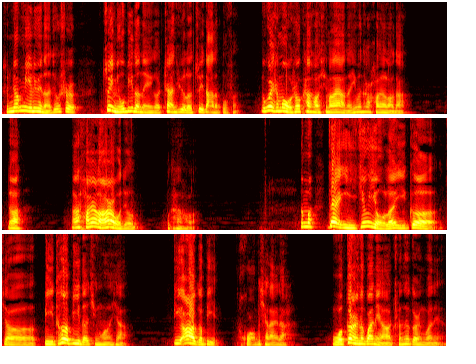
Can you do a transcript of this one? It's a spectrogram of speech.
什么叫密率呢？就是最牛逼的那个占据了最大的部分。为什么我说看好喜马拉雅呢？因为它是行业老大，对吧？啊，行业老二我就不看好了。那么在已经有了一个叫比特币的情况下，第二个币。火不起来的。我个人的观点啊，纯粹个人观点，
